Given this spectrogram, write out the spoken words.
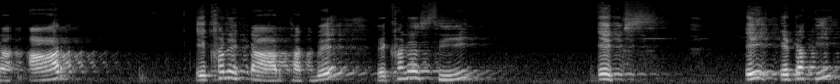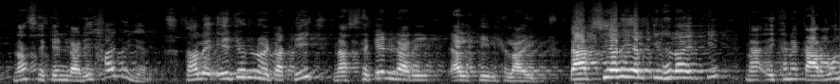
না, আর এখানে একটা আর থাকবে। এখানে সি এক্স এই এটা কি না সেকেন্ডারি হাইড্রোজেন তাহলে এই জন্য এটা কি না secondary alkyl halide tertiary alkyl halide কি? না, এখানে কার্বন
